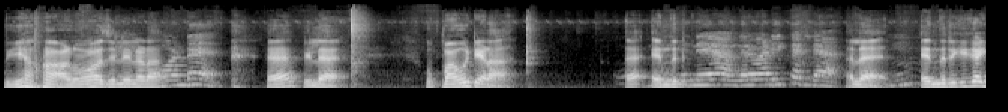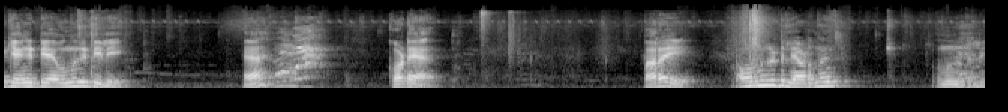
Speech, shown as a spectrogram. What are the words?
നീ ആൾ മോശമില്ലടാ ഏ പിന്നെ? ഉപ്മാവ് കിട്ടിയടാ? ഏ എന്നിട്ട് അല്ലേ? എന്നിട്ടേക്ക് കഴിക്കാൻ കിട്ടിയ? ഒന്നും കിട്ടിയില്ലേ? ഏ? കോട്ടയാ? പറയേ. ഒന്നും കിട്ടില്ല അവിടെ നിന്ന് ഒന്നും കിട്ടില്ലേ?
